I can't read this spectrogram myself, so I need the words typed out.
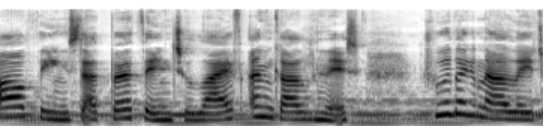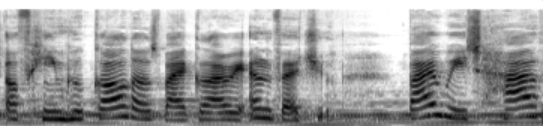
all things that pertain to life and godliness, through the knowledge of Him who called us by glory and virtue, by which have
